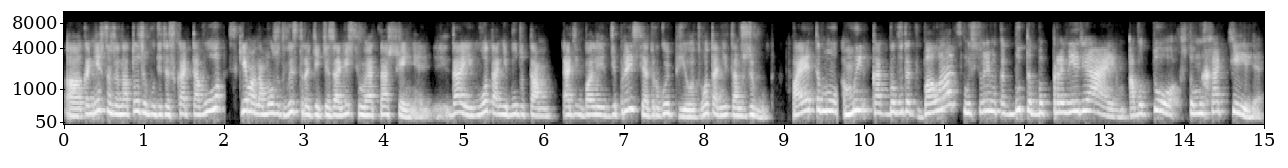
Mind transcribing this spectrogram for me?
конечно же, она тоже будет искать того, с кем она может выстроить эти зависимые отношения. Да, и вот они будут там, один болеет депрессией, а другой пьет, вот они там живут. Поэтому мы как бы вот этот баланс, мы все время как будто бы проверяем, а вот то, что мы хотели,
